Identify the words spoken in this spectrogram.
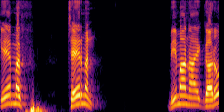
కేఎంఎఫ్ చైర్మన్ భీమా నాయక్ గారు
